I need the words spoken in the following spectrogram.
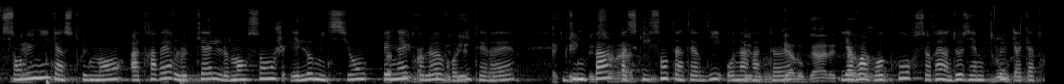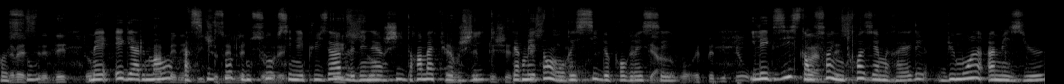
sont l'unique instrument à travers lequel le mensonge et l'omission pénètrent l'œuvre littéraire d'une part parce qu'ils sont interdits aux narrateurs, y avoir recours serait un deuxième truc à quatre sous, mais également parce qu'ils sont une source inépuisable d'énergie dramaturgique permettant au récit de progresser. Il existe enfin une troisième règle, du moins à mes yeux,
